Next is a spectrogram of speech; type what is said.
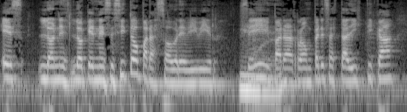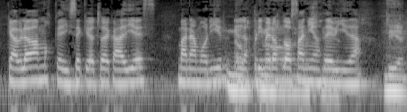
es lo, lo que necesito para sobrevivir, ¿sí? Para romper esa estadística que hablábamos que dice que 8 de cada 10 van a morir No, en los primeros no, dos no años de vida. Bien.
